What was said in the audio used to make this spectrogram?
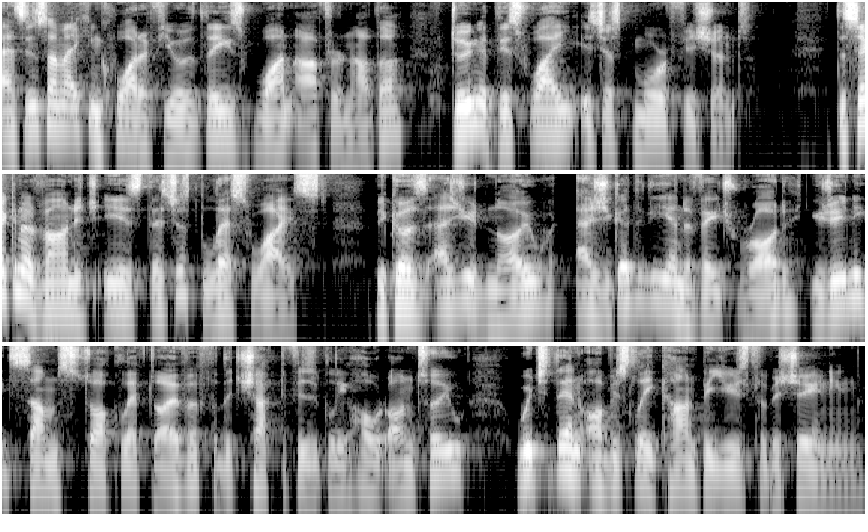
And since I'm making quite a few of these one after another, doing it this way is just more efficient. The second advantage is there's just less waste, because as you'd know, as you get to the end of each rod, you do need some stock left over for the chuck to physically hold onto, which then obviously can't be used for machining.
